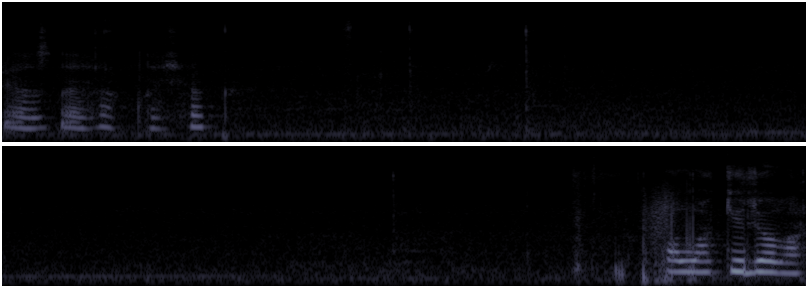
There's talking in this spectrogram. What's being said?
Biraz daha yaklaşak. Allah geliyorlar.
